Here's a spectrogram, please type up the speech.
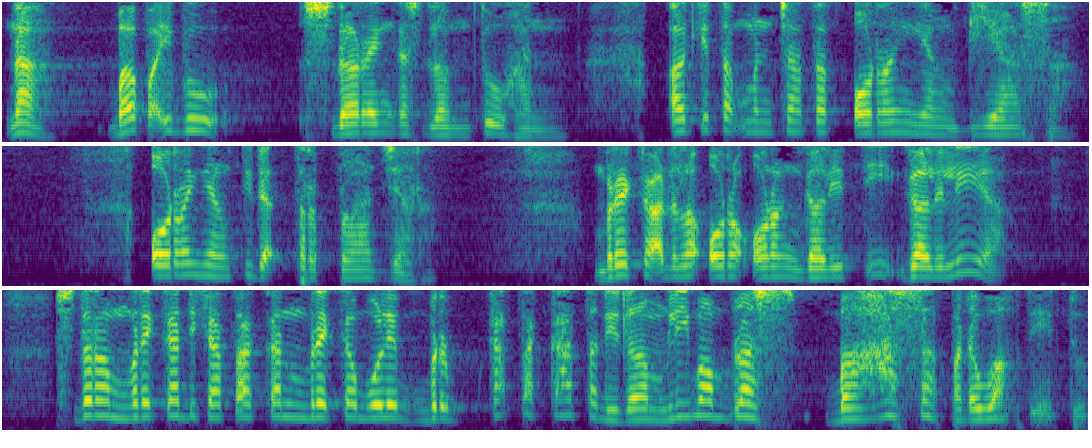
Nah, Bapak Ibu, saudara yang kasih dalam Tuhan, Alkitab mencatat orang yang biasa, orang yang tidak terpelajar. Mereka adalah orang-orang Galilea. Saudara, mereka dikatakan mereka boleh berkata-kata di dalam 15 bahasa pada waktu itu.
